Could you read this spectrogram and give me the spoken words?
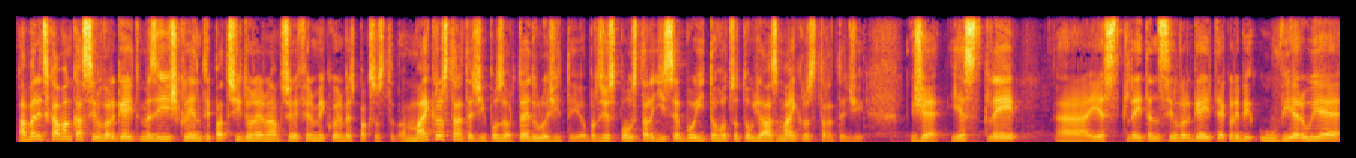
Americká banka Silvergate mezi jejíž klienty patří do nedávna firmy Coinbase Paxos. MicroStrategy, pozor, to je důležitý, jo, protože spousta lidí se bojí toho, co to udělá s MicroStrategy. Že jestli, uh, jestli ten Silvergate jako kdyby úvěruje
